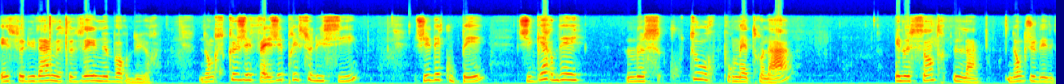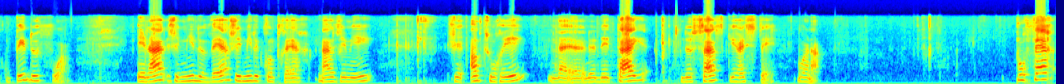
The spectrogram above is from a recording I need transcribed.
et celui-là me faisait une bordure. Donc, ce que j'ai fait, j'ai pris celui-ci, j'ai découpé, j'ai gardé le pour mettre là et le centre là. Donc, je l'ai découpé deux fois. Et là, j'ai mis le vert, j'ai mis le contraire. Là, j'ai mis, j'ai entouré le détail de ça, ce qui restait. Voilà. Pour faire,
